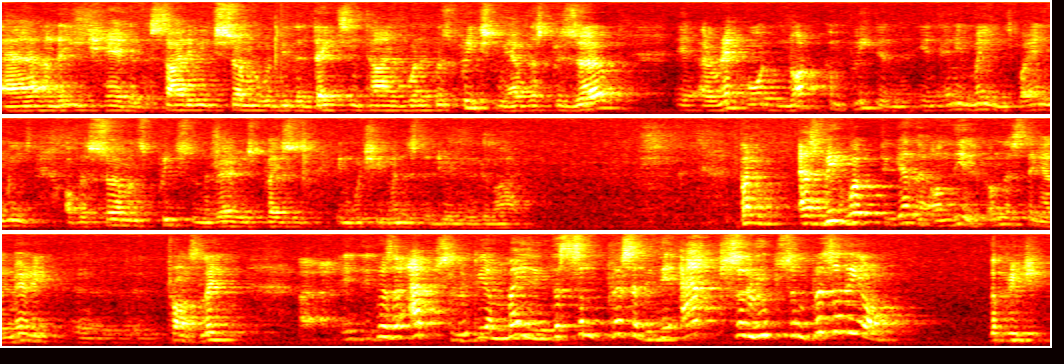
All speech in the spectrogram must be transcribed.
uh, under each head. At the side of each sermon would be the dates and times when it was preached. We have this preserved a record not complete in, in any means, by any means, of the sermons preached in the various places in which he ministered during the revival. But as we worked together on this, on this thing, and Mary uh, translated, uh, it, it was absolutely amazing. The simplicity, the absolute simplicity of the preaching.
